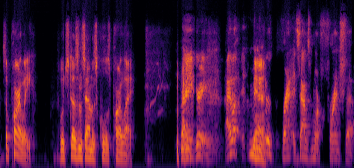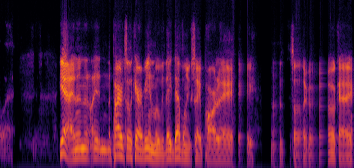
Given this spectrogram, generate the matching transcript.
It's a parley, which doesn't sound as cool as parlay. I agree. I maybe Yeah. it, was it sounds more French that way. Yeah, and in, in the Pirates of the Caribbean movie, they definitely say parlay. It's like okay,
